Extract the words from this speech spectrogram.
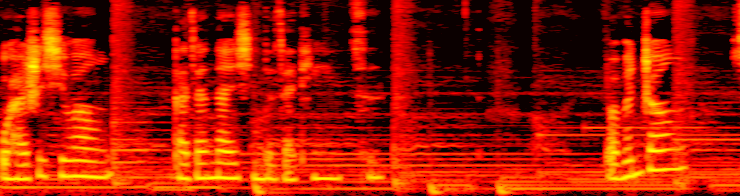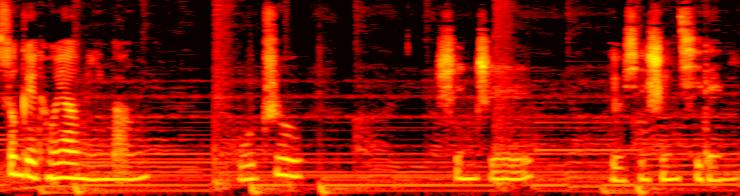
我还是希望大家耐心的再听一次，把文章送给同样迷茫、无助。甚至有些生气的你。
